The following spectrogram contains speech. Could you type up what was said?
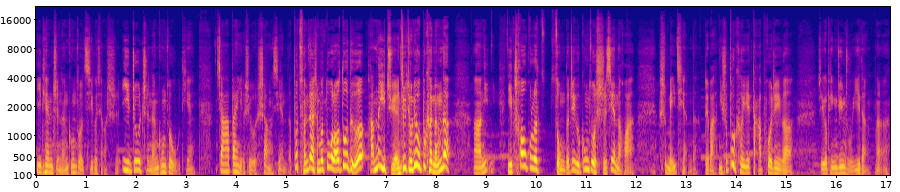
一天只能工作七个小时，一周只能工作五天，加班也是有上限的，不存在什么多劳多得啊，内卷九九六不可能的啊！你你你超过了总的这个工作时限的话，是没钱的，对吧？你是不可以打破这个这个平均主义的啊！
